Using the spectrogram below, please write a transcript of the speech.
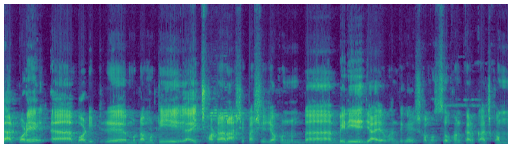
তারপরে বডি মোটামুটি এই ছটার আশেপাশে যখন বেরিয়ে যায় ওখান থেকে, সমস্ত ওখানকার কাজকর্ম,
